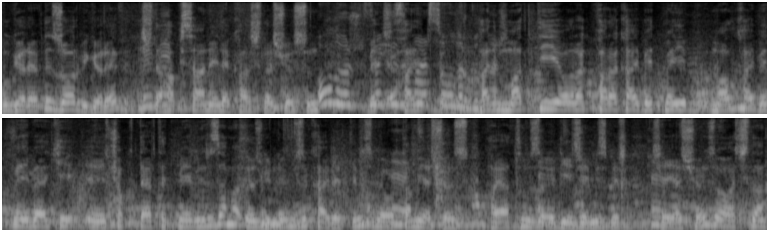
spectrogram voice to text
bu görevde zor bir görev. İşte Ve de- hapishaneyle karşılaşıyorsun. Olur, faşizm varsa olur bunlar. Hani maddi olarak para kaybetmeyi, mal kaybetmeyi belki e, çok dert etmeyebiliriz ama özgürlüğümüzü kaybettiğimiz bir ortamı yaşıyoruz. Hayatımızla ödeyeceğimiz bir şey yaşıyoruz. O açıdan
